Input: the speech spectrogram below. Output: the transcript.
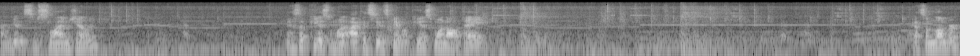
Are we're getting some slime jelly? It's a PS1. I could see this game on PS1 all day. Got some lumber.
